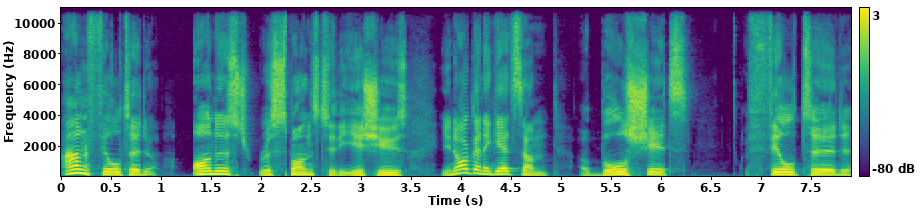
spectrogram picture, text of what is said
unfiltered, honest response to the issues. You're not going to get some uh, bullshit, filtered,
